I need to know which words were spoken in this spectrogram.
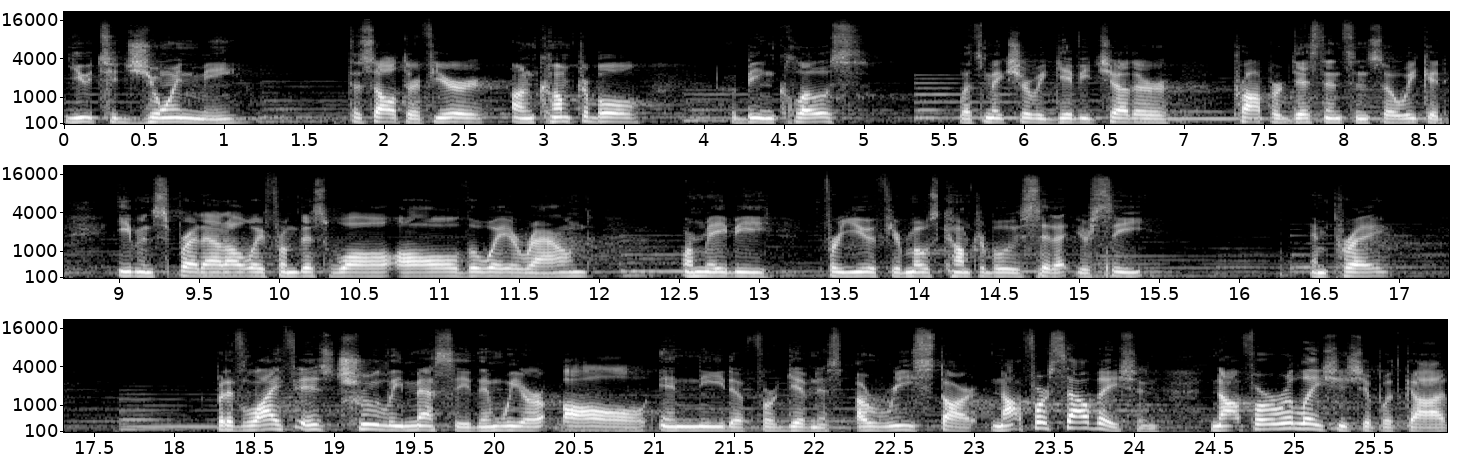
you to join me at this altar. If you're uncomfortable being close, let's make sure we give each other proper distance. And so we could even spread out all the way from this wall all the way around. Or maybe for you, if you're most comfortable, you sit at your seat and pray. But if life is truly messy, then we are all in need of forgiveness, a restart, not for salvation, not for a relationship with God.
